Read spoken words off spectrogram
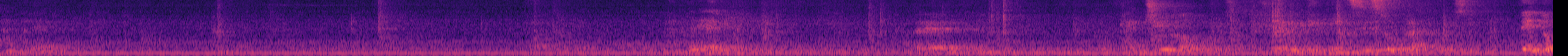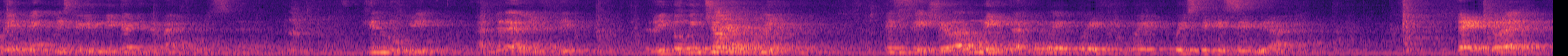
Andrea Andrea Andrea cancellò questo, cioè ridipinse sopra questo detto bene, è questo che mi capite mai forse che lui, Andrea Lilli, ricominciò lui e fece la lunetta come questi che seguiranno. Tetto, eh?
